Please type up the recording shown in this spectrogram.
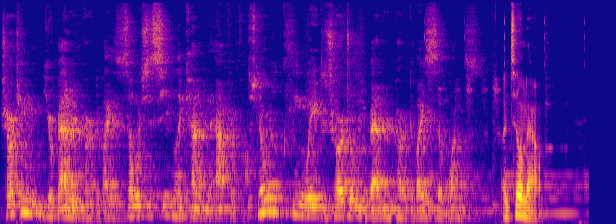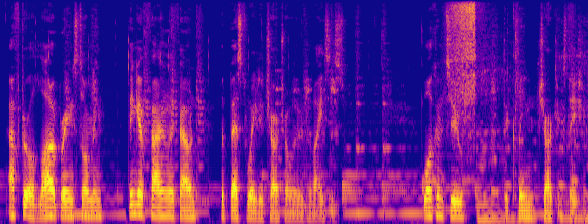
Charging your battery powered devices always just seemed like kind of an afterthought. There's no real clean way to charge all your battery powered devices at once. Until now. After a lot of brainstorming, I think I've finally found the best way to charge all your devices. Welcome to the Clean Charging Station.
